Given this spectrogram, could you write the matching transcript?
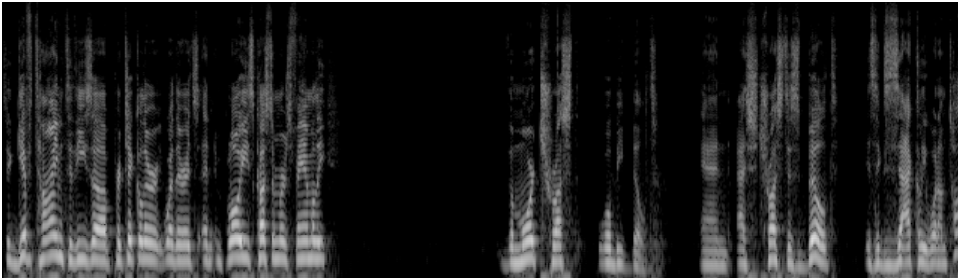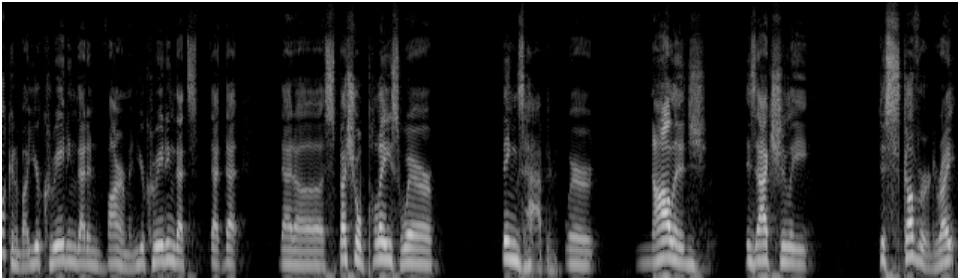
to give time to these uh, particular, whether it's employees, customers, family, the more trust will be built. And as trust is built, is exactly what I'm talking about. You're creating that environment. You're creating that that that that uh, special place where things happen, where knowledge is actually discovered, right?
